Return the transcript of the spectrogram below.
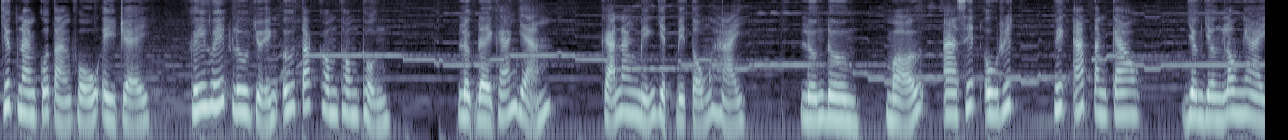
chức năng của tạng phủ ì trệ, khí huyết lưu chuyển ứ tắc không thông thuận, lực đề kháng giảm, khả năng miễn dịch bị tổn hại, lượng đường, mỡ, axit uric, huyết áp tăng cao, dần dần lâu ngày,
